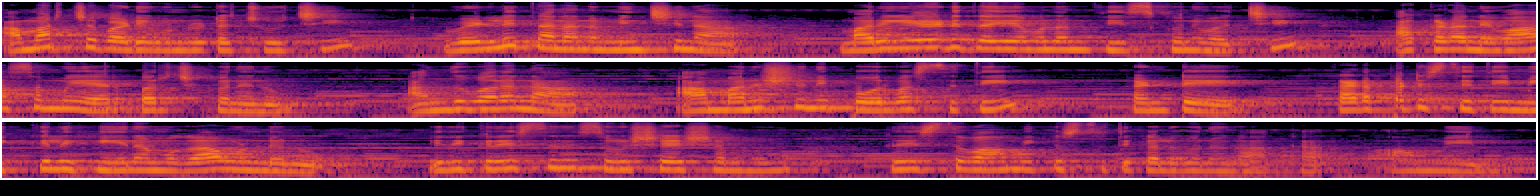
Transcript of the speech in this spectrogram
అమర్చబడి ఉండుట చూచి వెళ్ళి తనను మించిన మరి ఏడు దయ్యములను తీసుకుని వచ్చి అక్కడ నివాసము ఏర్పరచుకొనెను. అందువలన ఆ మనుష్యుని పూర్వస్థితి కంటే కడపటి స్థితి మిక్కిలి హీనముగా ఉండును. ఇది క్రీస్తుని సువిశేషము. క్రీస్తువా మీకు స్థుతి కలుగునుగాక. ఆమెన్.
